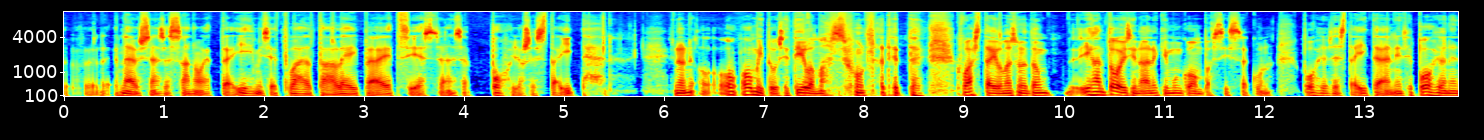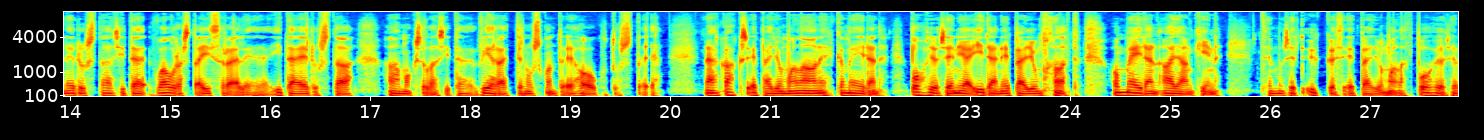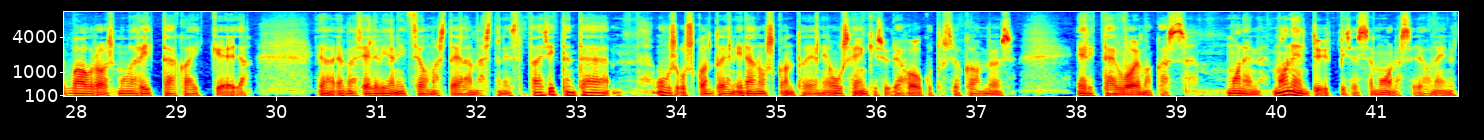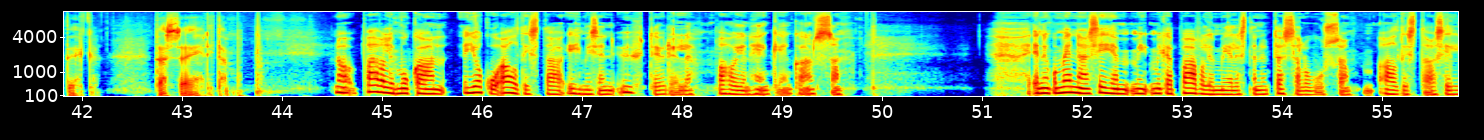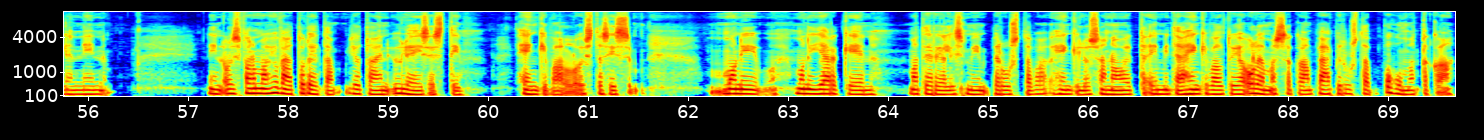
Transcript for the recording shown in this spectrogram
näyssänsä sanoi, että ihmiset vaeltaa leipää etsiessänsä pohjoisesta itään. Ne on omituiset ilmansuunnat, että vastailmansuunnat on ihan toisin ainakin mun kompassissa kuin pohjoisesta itään, niin se pohjoinen edustaa sitä vaurasta Israelia ja itä edustaa haamoksella sitä vieraiden uskontojen houkutusta. Ja nämä kaksi epäjumalaa on ehkä meidän, pohjoisen ja idän epäjumalat on meidän ajankin semmoiset ykkösepäjumalat. Pohjoisen vauraus mulla riittää kaikkea ja ja, ja mä selviän itse omasta elämästäni. Tai sitten tämä uususkontojen, idän uskontojen ja uushenkisyyden houkutus, joka on myös erittäin voimakas monen, monen tyyppisessä muodossa, johon ei nyt ehkä tässä ehditä. Mutta. No Paavalin mukaan joku altistaa ihmisen yhteydelle pahojen henkeen kanssa. Ennen kuin mennään siihen, mikä Paavalin mielestä nyt tässä luvussa altistaa sille, niin, niin olisi varmaan hyvä todeta jotain yleisesti – henkivalloista. Siis moni, moni järkeen materialismiin perustava henkilö sanoo, että ei mitään henkivaltoja olemassakaan, pääpirusta puhumattakaan.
